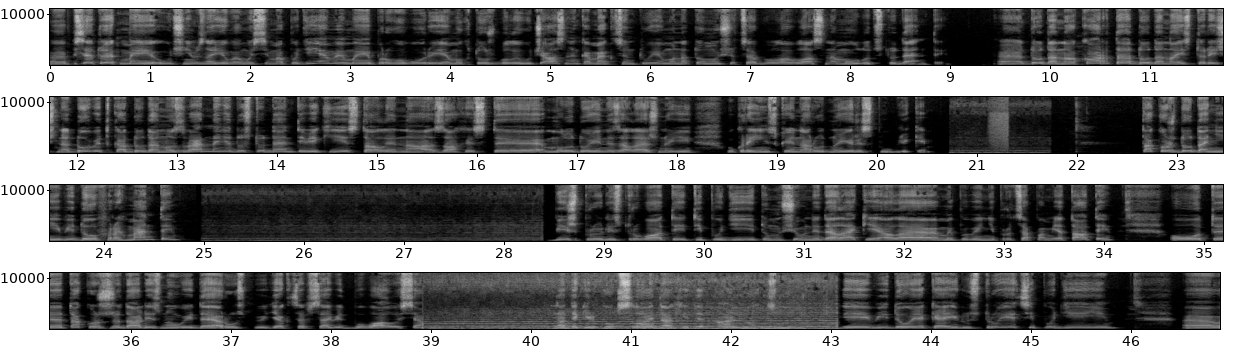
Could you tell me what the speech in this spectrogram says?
Е, Після того, як ми учнів знайомимо з цими подіями, ми проговорюємо, хто ж були учасниками, акцентуємо на тому, що це була власне молодь студенти. Е, Додана карта, додана історична довідка, додано звернення до студентів, які стали на захист молодої незалежної Української Народної Республіки. Також додані відеофрагменти. Більш проілюструвати ті події, тому що вони далекі, але ми повинні про це пам'ятати. От, е, також далі знову йде розповідь, як це все відбувалося. На декількох слайдах і детально, і знову відео, яке ілюструє ці події, е,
